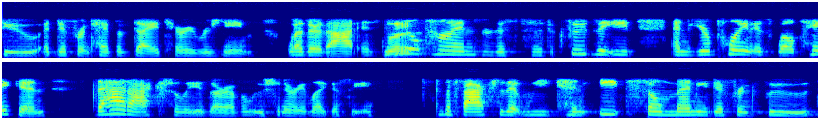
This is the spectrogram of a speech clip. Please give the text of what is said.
to a different type of dietary regime, whether that is right. meal times or the specific foods they eat. And your point is well taken. That actually is our evolutionary legacy. The fact that we can eat so many different foods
